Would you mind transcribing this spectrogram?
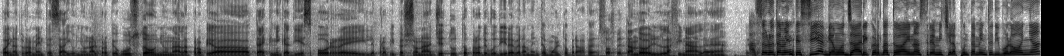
Poi naturalmente sai, ognuno ha il proprio gusto, ognuno ha la propria tecnica di esporre i propri personaggi e tutto, però devo dire veramente molto brave. Sto aspettando la finale, eh. Assolutamente sì, abbiamo già ricordato ai nostri amici l'appuntamento di Bologna.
